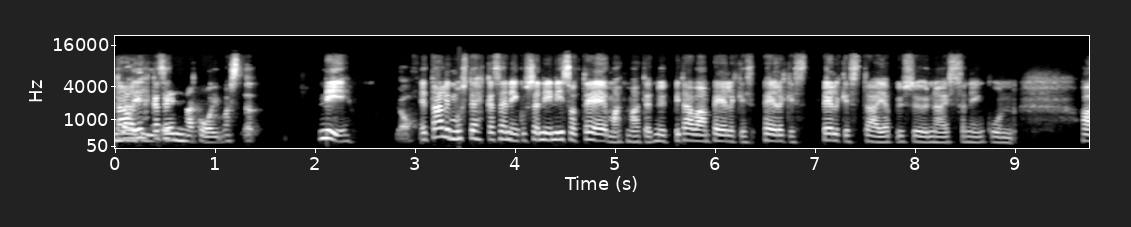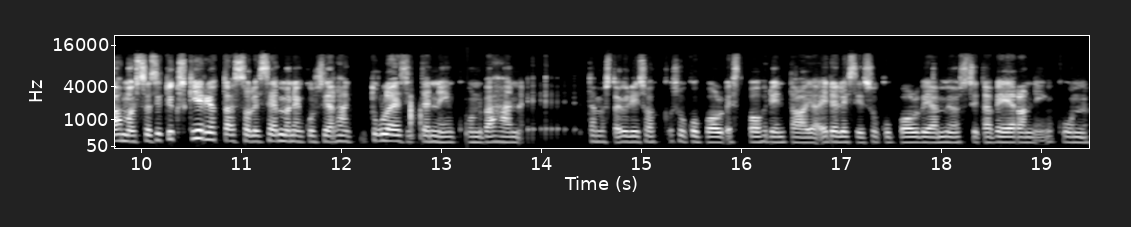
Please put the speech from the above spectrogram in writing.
tämä oli ehkä se... ennakoimasta. Niin, Joo. Ja tämä oli minusta ehkä se niin, se niin iso teema, että, mä että nyt pitää vaan pelkis, pelkis, pelkistää ja pysyä näissä niin kuin, hahmoissa. Sitten yksi kirjoittaessa oli semmoinen, kun siellähän tulee sitten niin kuin vähän tämmöistä ylisukupolvista pohdintaa ja edellisiä sukupolvia myös sitä Veeran niin kuin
